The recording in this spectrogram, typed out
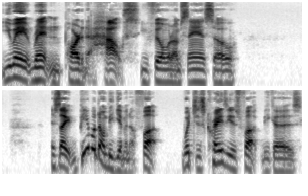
you ain't renting part of the house. You feel what I'm saying? So it's like people don't be giving a fuck, which is crazy as fuck because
